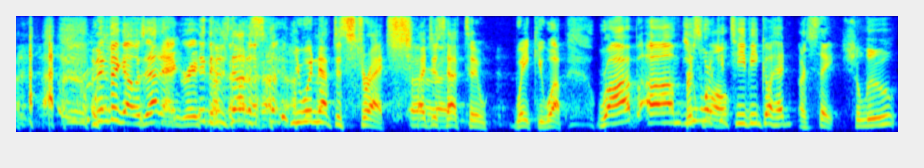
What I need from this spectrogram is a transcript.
I didn't think I was that angry. There's not a, you wouldn't have to stretch. I just have to wake you up. Rob, um, you First of work all- in TV. Go ahead. I say Shalou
